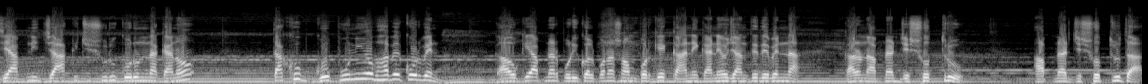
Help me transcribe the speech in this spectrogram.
যে আপনি যা কিছু শুরু করুন না কেন, তা খুব গোপনীয়ভাবে করবেন। কাউকে আপনার পরিকল্পনা সম্পর্কে কানে কানেও জানতে দেবেন না। কারণ আপনার যে শত্রু, আপনার যে শত্রুতা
